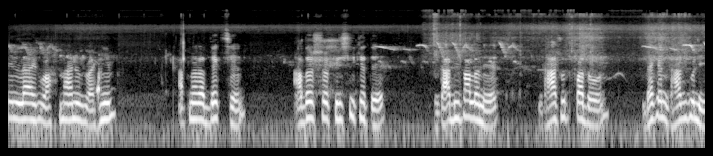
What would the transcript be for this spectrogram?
বিসমিল্লাহ রহমানুর রহিম আপনারা দেখছেন আদর্শ কৃষিক্ষেত্রে গাবি পালনের ঘাস উৎপাদন। দেখেন ঘাসগুলি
